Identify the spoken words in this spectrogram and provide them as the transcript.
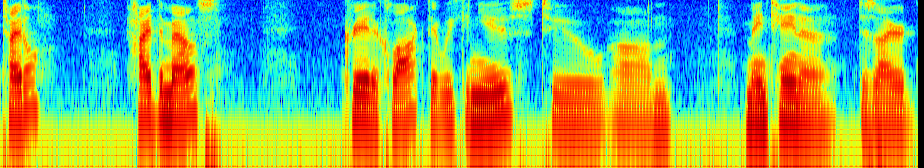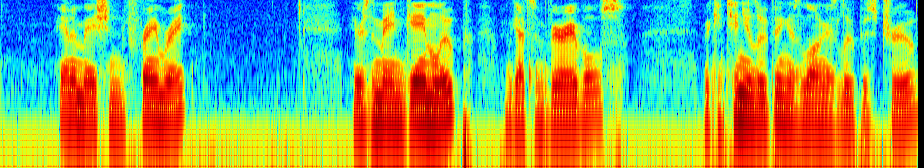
title, hide the mouse, create a clock that we can use to um, maintain a desired animation frame rate. Here's the main game loop. We've got some variables. We continue looping as long as loop is true.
